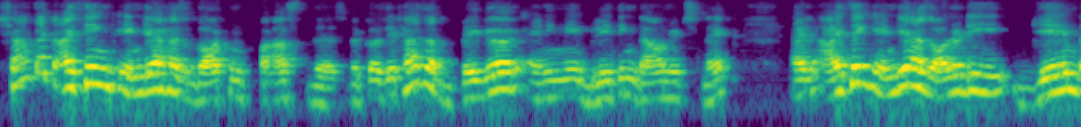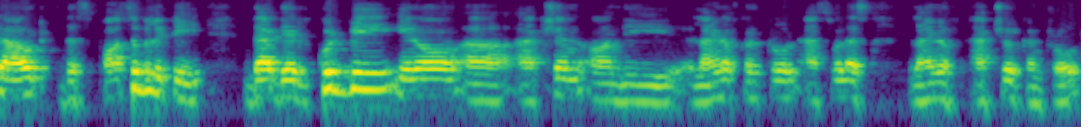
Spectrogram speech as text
Sharthak, I think India has gotten past this because it has a bigger enemy breathing down its neck. And I think India has already gamed out this possibility that there could be, you know, uh, action on the line of control as well as line of actual control.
